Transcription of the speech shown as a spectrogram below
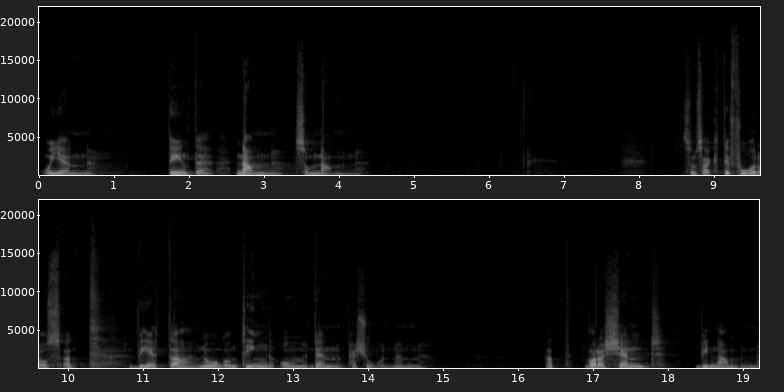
Och igen, det är inte namn som namn. Som sagt, det får oss att veta någonting om den personen. Att vara känd vid namn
